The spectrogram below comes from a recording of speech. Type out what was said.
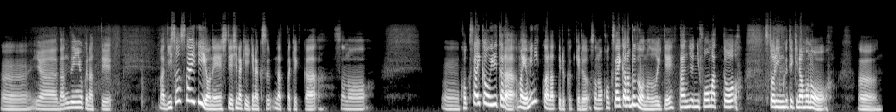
うん。いや、断然良くなって、まあ、リソース ID をね、指定しなきゃいけなくなった結果、その、うん、国際化を入れたら、まあ読みにくくはなってるけど、その国際化の部分を除いて、単純にフォーマット、ストリング的なものを、うん、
